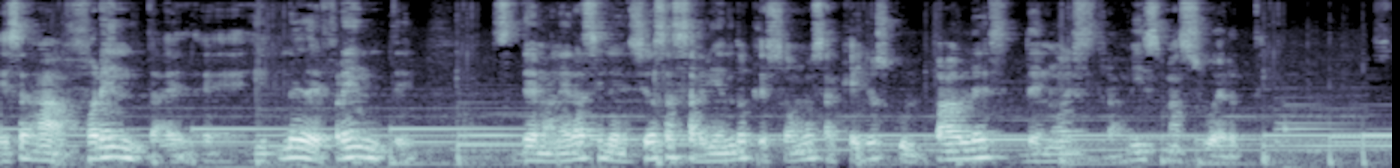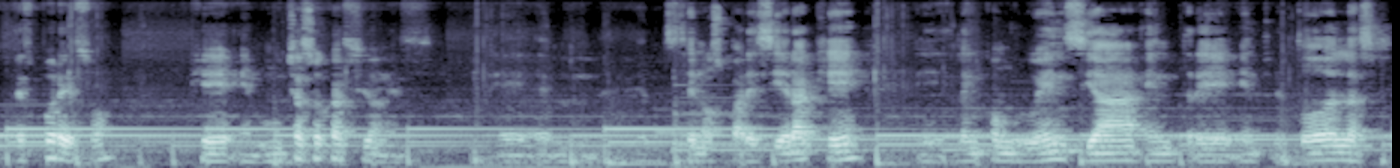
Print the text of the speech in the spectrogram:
esa afrenta, eh, irle de frente de manera silenciosa sabiendo que somos aquellos culpables de nuestra misma suerte. Es por eso que en muchas ocasiones eh, se nos pareciera que la incongruencia entre, entre todas las,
